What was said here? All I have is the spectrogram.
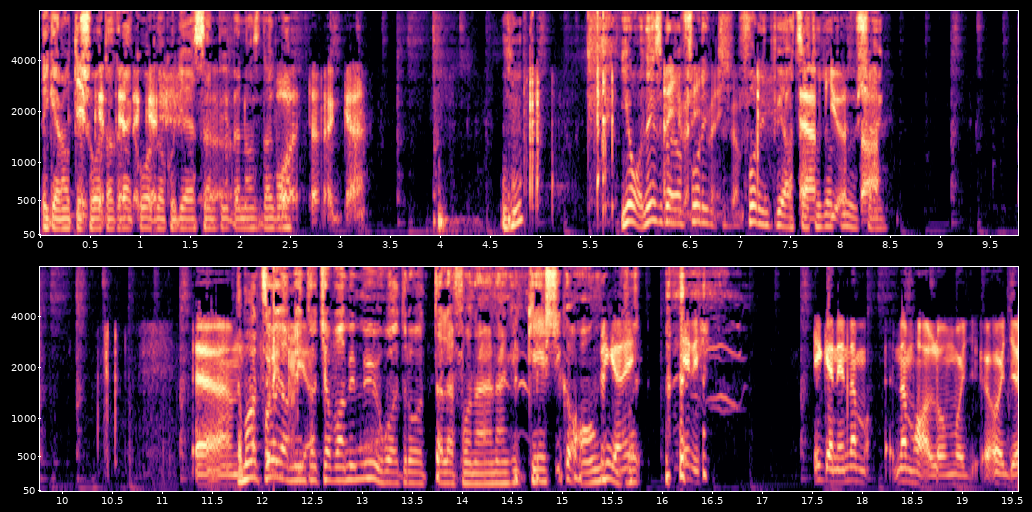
Igen, ott is voltak rekordok, ugye S&P-ben az. Volt reggel. Uh-huh. Jó, nézzük meg a forint, forint piacot, hogy a újság. De Marci olyan, mint hogyha valami műholdról telefonálnánk, késik a hang. Igen, vagy... én, én is. Igen, én nem, nem hallom, hogy, hogy,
